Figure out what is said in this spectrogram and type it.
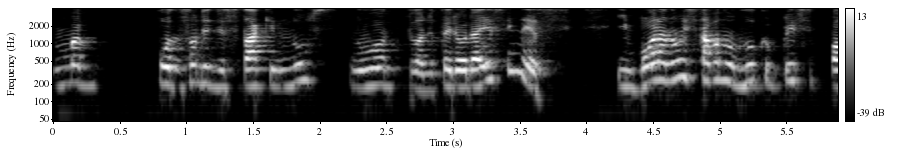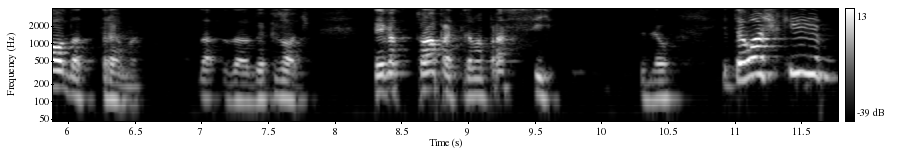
uma posição de destaque no, no episódio anterior a esse e nesse. Embora não estava no núcleo principal da trama da, da, do episódio. Teve a própria trama para si. Entendeu? Então eu acho que,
